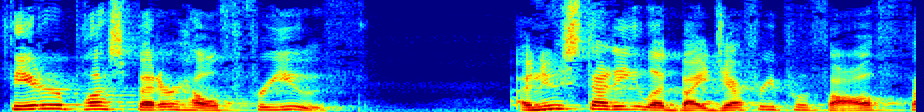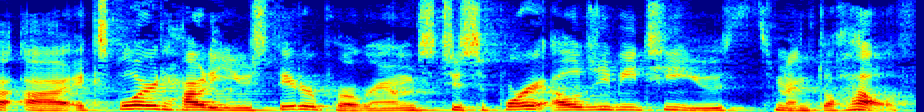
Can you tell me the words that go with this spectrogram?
Theater plus Better Health for Youth. A new study led by Jeffrey Pufall uh, explored how to use theater programs to support LGBT youth's mental health.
